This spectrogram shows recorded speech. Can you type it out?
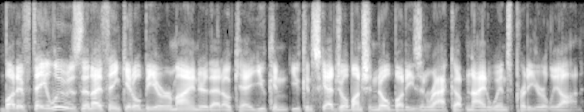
But if they lose, then I think it'll be a reminder that okay, you can you can schedule a bunch of nobodies and rack up nine wins pretty early on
